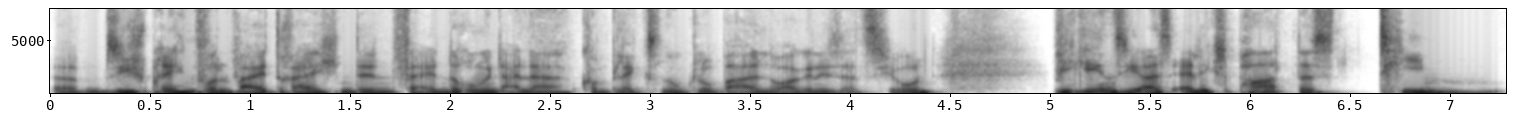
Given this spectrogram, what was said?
Ähm, Sie sprechen von weitreichenden Veränderungen einer komplexen und globalen Organisation. Wie gehen Sie als Alex Partners Team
